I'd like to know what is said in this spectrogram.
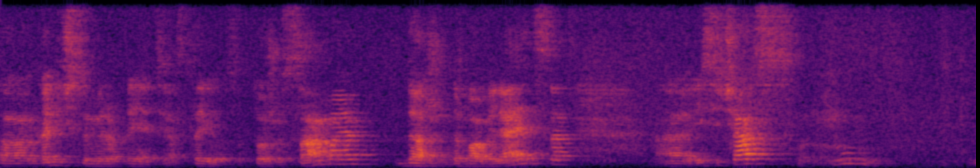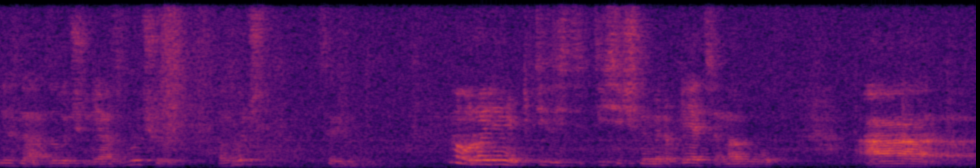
а, количество мероприятий остается то же самое, даже добавляется. А, И сейчас, ну, не знаю, озвучу, не озвучу, озвучу цифры. Ну, вроде 50 тысяч на мероприятия на год. А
